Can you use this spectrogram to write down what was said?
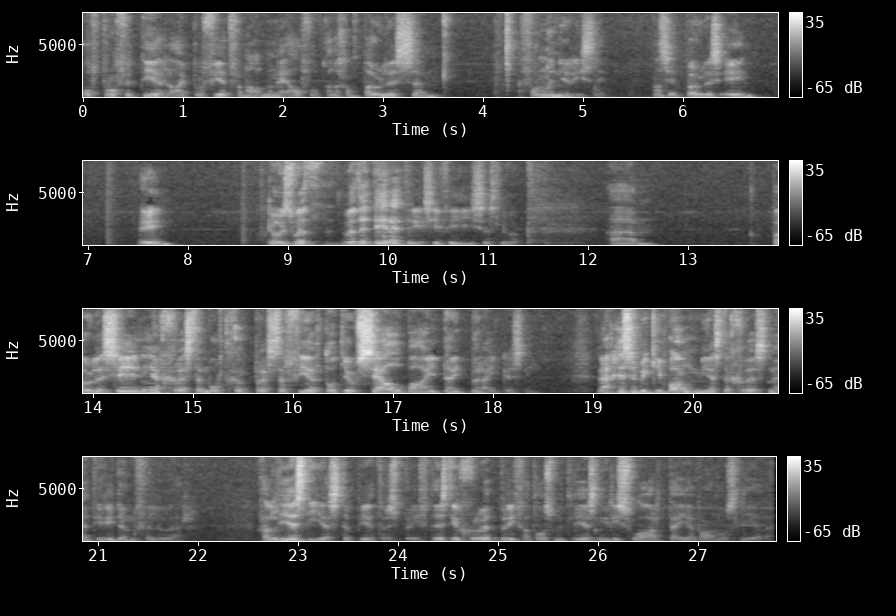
of profeteer, daai profeet van Handelinge 11 op hulle gaan Paulus um, vang in Jerusalem. Dan sê Paulus en en goes with with the territory as jy vir Jesus loop. Um Paulus sê nie 'n Christen word gepreserveer tot jou sel by tyd bereik is nie. En ek is 'n bietjie bang meeste Christene het hierdie ding verloor. Gaan lees die eerste Petrusbrief. Dis die groot brief wat ons moet lees in hierdie swaar tye waarin ons lewe.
